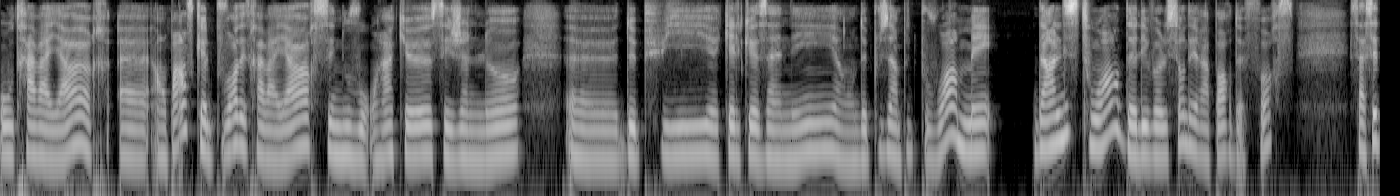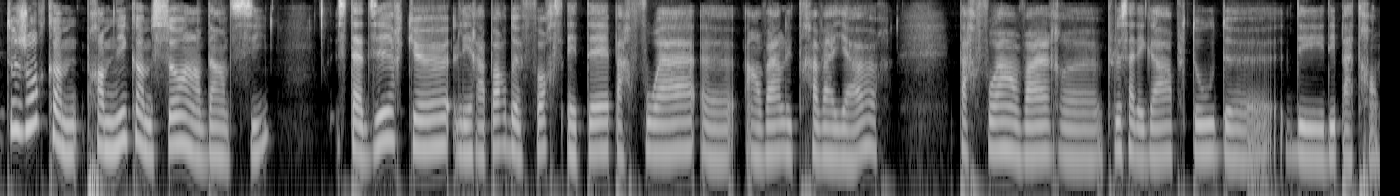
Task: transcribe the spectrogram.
aux travailleurs. on pense que le pouvoir des travailleurs, c'est nouveau, hein, que ces jeunes-là, depuis quelques années, ont de plus en plus de pouvoir, mais dans l'histoire de l'évolution des rapports de force, ça s'est toujours promené comme ça en dents c'est-à-dire que les rapports de force étaient parfois euh, envers les travailleurs, parfois envers euh, plus à l'égard plutôt de, des, patrons.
